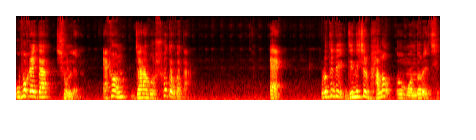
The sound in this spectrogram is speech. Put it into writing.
উপকারিতা শুনলেন। এখন জানাব সতর্কতা। এক, প্রতিটি জিনিসের ভালো ও মন্দ রয়েছে।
